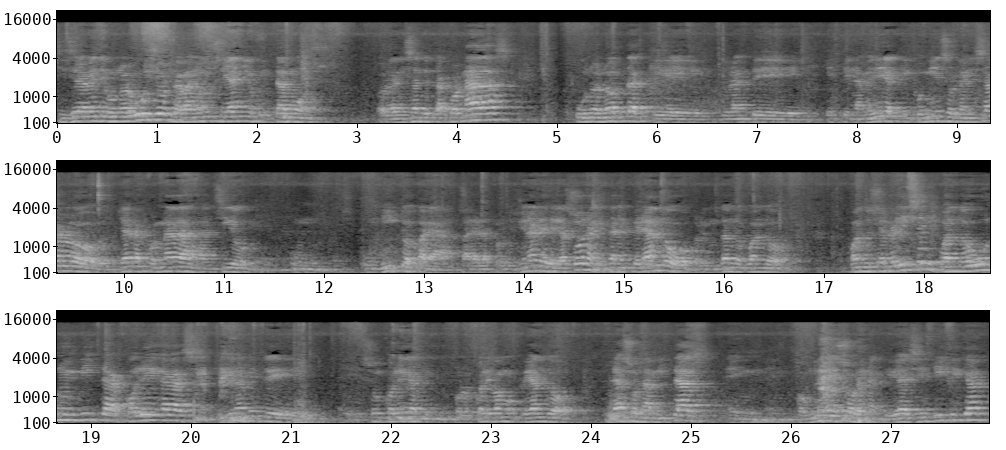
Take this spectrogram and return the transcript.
sinceramente es un orgullo, ya van 11 años que estamos organizando estas jornadas, uno nota que durante este, la medida que comienza a organizarlo, ya las jornadas han sido un, hito para, los profesionales de la zona que están esperando o preguntando cuándo, se realicen y cuando uno invita a colegas, que generalmente eh, son colegas por los cuales vamos creando lazos de amistad en, congresos, en actividades científicas,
